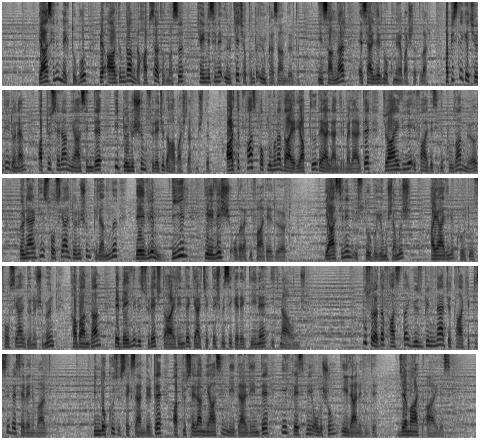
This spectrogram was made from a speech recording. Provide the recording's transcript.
Yasin'in mektubu ve ardından da hapse atılması kendisine ülke çapında ün kazandırdı. İnsanlar eserlerini okumaya başladılar. Hapiste geçirdiği dönem Abdüsselam Yasin'de bir dönüşüm süreci daha başlatmıştı. Artık Fas toplumuna dair yaptığı değerlendirmelerde cahiliye ifadesini kullanmıyor, önerdiği sosyal dönüşüm planını devrim değil diriliş olarak ifade ediyordu. Yasin'in üslubu yumuşamış, hayalini kurduğu sosyal dönüşümün tabandan ve belli bir süreç dahilinde gerçekleşmesi gerektiğine ikna olmuştu. Bu sırada Fas'ta yüz binlerce takipçisi ve seveni vardı. 1981'de Abdüselam Yasin liderliğinde ilk resmi oluşum ilan edildi. Cemaat ailesi.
